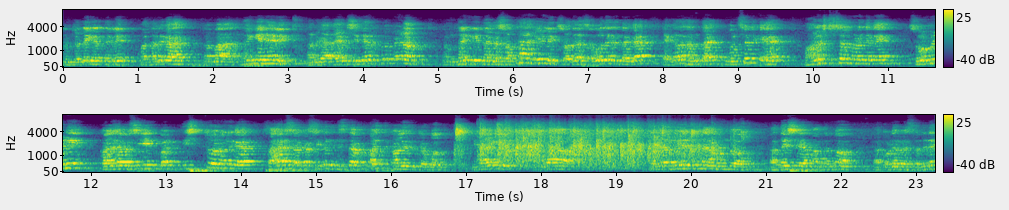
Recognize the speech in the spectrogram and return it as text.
ನಿಮ್ಮ ಜೊತೆಗೆ ಇರ್ತೇವೆ. ಮತ್ತು ನನಗ ನಮ್ಮ ತಂಗಿ ಹೇಳಿ, ನನಗೆ ಐ ಎಂ ಸೀನಿಯರ್ ಮೇಡಮ್, ನಮ್ಮ ತಂಗಿ ಇದ್ದಾಗ ಸ್ವತಃ ಹೇಳಿ, ಸ್ವತಃ ಸಹೋದರಿ ಇದ್ದಾಗ, ಯಾಕಂದ್ರೆ ಅಂತ ಮನುಷ್ಯನಿಗೆ ಬಹಳಷ್ಟು ಸಲ ನೋಡಿದ್ದೇನೆ. ಸೋ ಮೆನಿ ಕಾಲೇಜ್ ಬಟ್ ಇಷ್ಟು ನನಗೆ ಸಹಾಯ ಸಹಕಾರ ಸಿಗದ ಇಸ್ ದ ಫಸ್ಟ್ ಕಾಲೇಜ್ ಇಟ್ಕೋಬಹುದು ಹೀಗಾಗಿ ಆ, ಸಂದರ್ಭದಲ್ಲಿ ಒಂದು ಅಧ್ಯಕ್ಷ ಮಾತನ್ನು ಕೊಡಬಯಸ್ತದೆ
